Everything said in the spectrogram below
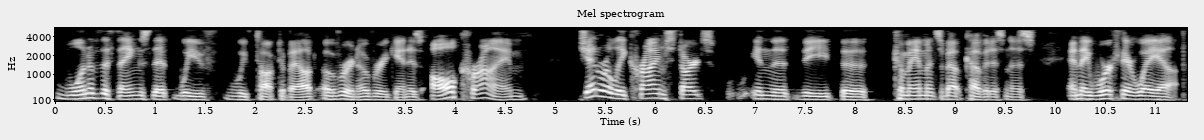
one of the things that we've we've talked about over and over again is all crime generally crime starts in the the the commandments about covetousness and they work their way up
